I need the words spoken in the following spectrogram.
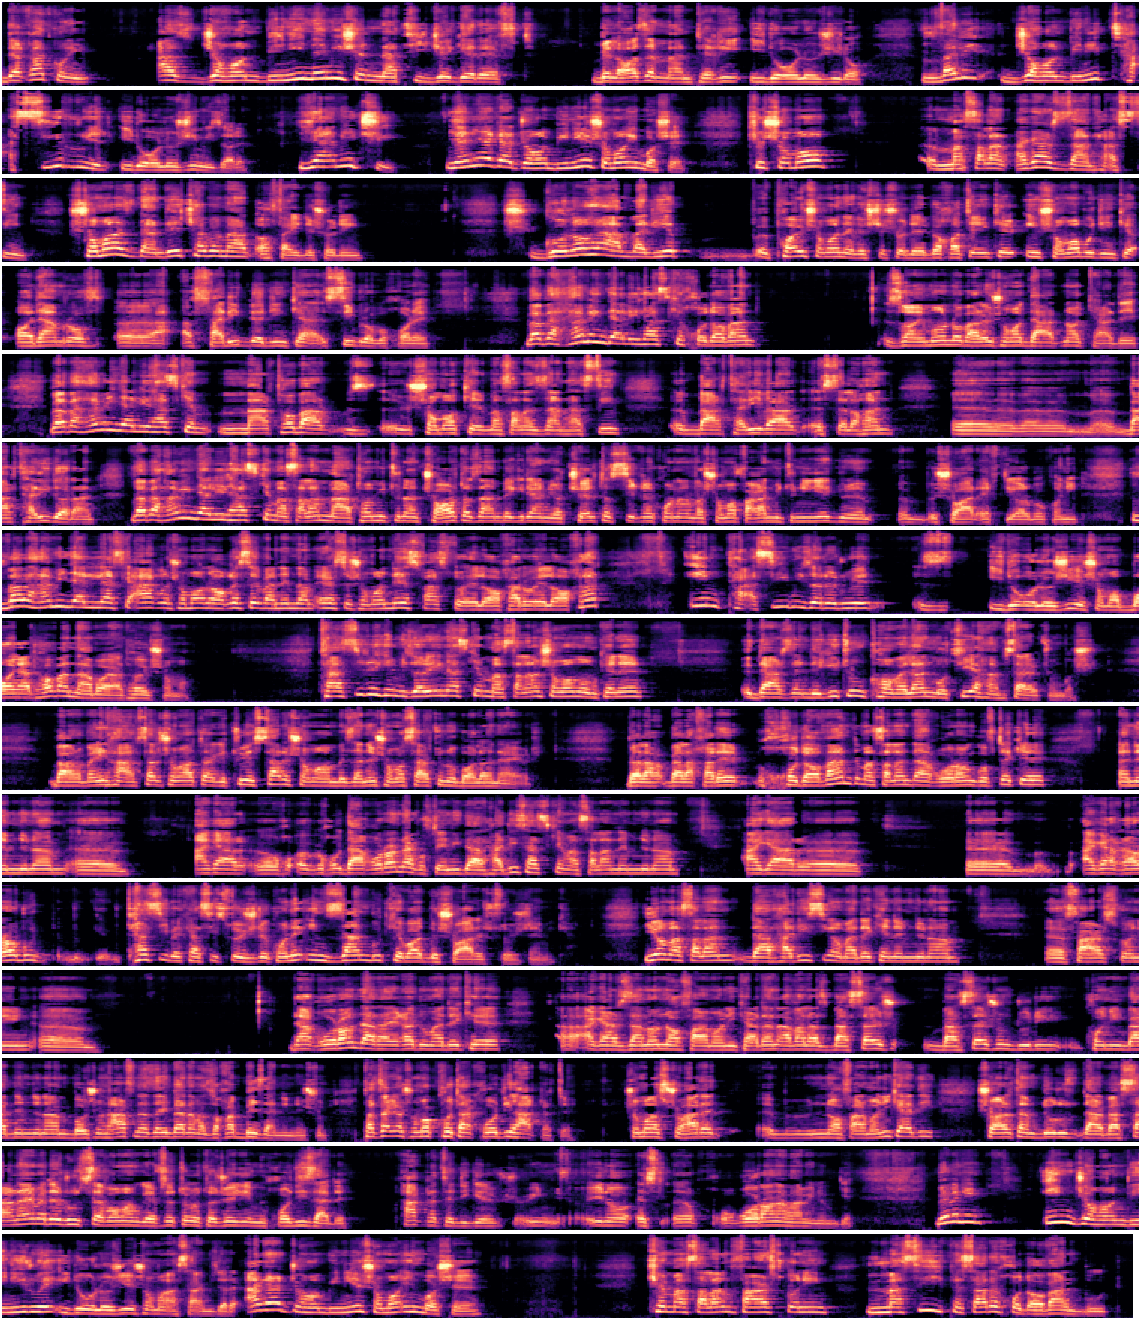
دقت کنید از جهان بینی نمیشه نتیجه گرفت به لحاظ منطقی ایدئولوژی رو. ولی جهان بینی تاثیر روی ایدئولوژی می‌ذاره. یعنی چی؟ یعنی اگر جهان بینی شما این باشه که شما مثلا اگر زن هستین شما از دنده چپ مرد آفریده شدین. گناه اولیه پای شما نوشته شده به خاطر اینکه این شما بودین که آدم رو فریب دادین که سیب رو بخوره. و به همین دلیل هست که خداوند زایمان رو برای شما دردناک کرده. و به همین دلیل هست که مردها بر شما که مثلا زن هستین برتری و اصطلاحا برتری دارن. و به همین دلیل هست که مثلا مردها می‌تونن چهار تا زن بگیرن یا چل تا سیغه کنن و شما فقط می‌تونین یک دونه شوهر اختیار بکنین. و به همین دلیل هست که عقل شما ناقصه و نمی‌دونم ارث شما نصف هست و الاخر و الاخر این تاثیر می‌ذاره روی ایدئولوژی شما بایدها و نبایدهای شما. تأثیری که می‌ذاره این است که مثلا شما ممکنه در زندگیتون کاملا مطیع همسرتون باشین. بنابراین همسر شما حتی اگه توی سر شما هم بزنه شما سرتون رو بالا نیارین بالاخره خداوند مثلا در قرآن گفته که نمی‌دونم اگر در قرآن نگفته یعنی در حدیث هست که مثلا نمی‌دونم اگر اگر قرار بود کسی به کسی سجده کنه این زن بود که باید به شوهرش سجده می‌کرد. یا مثلا در حدیثی آمده که نمی‌دونم فرض کنین در قرآن در حقیقت اومده که اگر زنان نافرمانی کردن اول از بسترش بسترشون دوری کنین بعد نمی‌دونم باشون حرف نزنین بعدم از آخر بزنینشون. پس اگر شما کتک خوردی حقته. شما از شوهرت نافرمانی کردی شوهرت هم دو روز در بستر نیومده روز سوم هم گرفته تو رو تا جایی میخوردی زده. حقت دیگه. اینو قرآن هم همینو میگه. ببینید این جهان بینی روی ایدئولوژی شما اثر می‌ذاره. اگر جهان بینی شما این باشه که مثلا فرض کنین مسیح پسر خداوند بود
